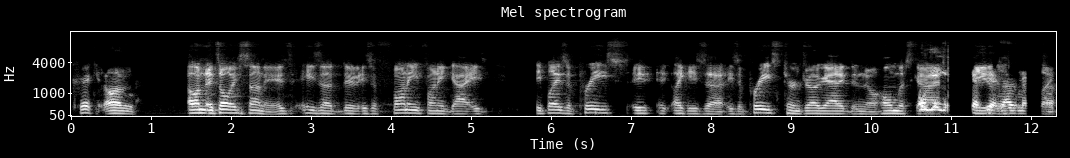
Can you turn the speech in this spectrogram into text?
Cricket on. On It's Always Sunny. He's he's a dude. He's a funny, funny guy. He's he plays a priest. He, like he's a he's a priest turned drug addict into a homeless Oh, guy. yeah, yeah, yeah, yeah, I remember. Like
